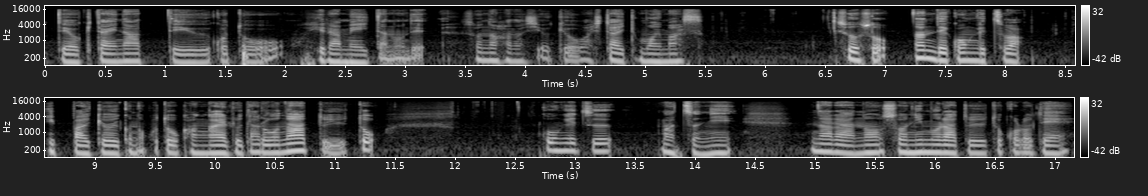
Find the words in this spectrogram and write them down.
っておきたいなっていうことをひらめいたのでそんな話を今日はしたいと思います。そうそう。なんで今月はいっぱい教育のことを考えるだろうなというと今月末に奈良の曽爾村というところで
